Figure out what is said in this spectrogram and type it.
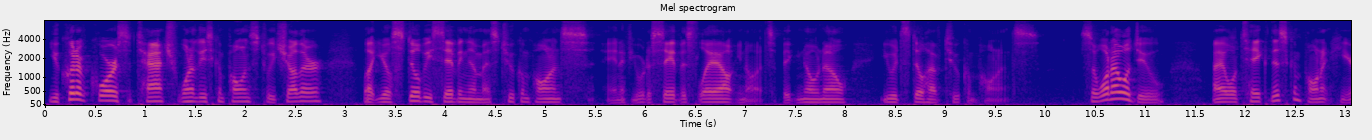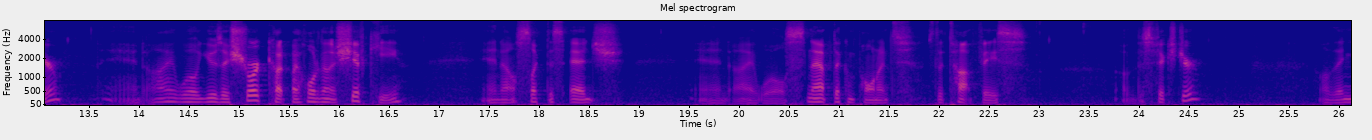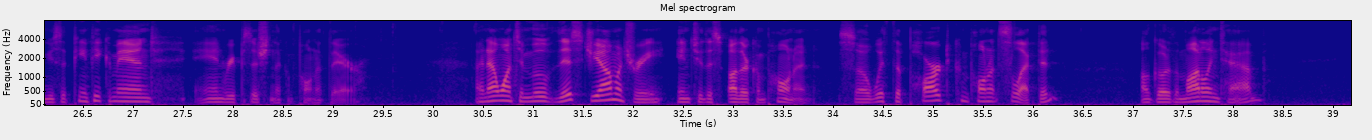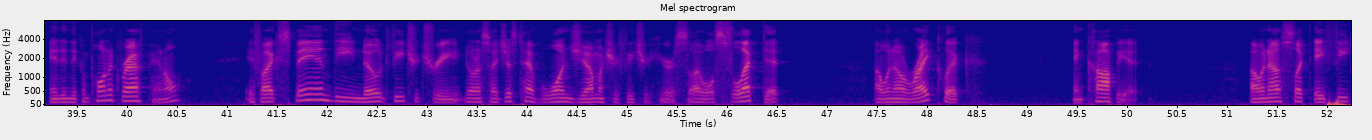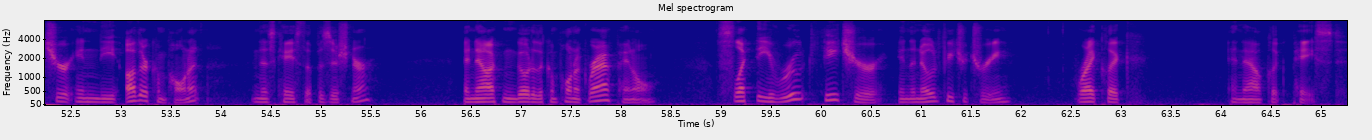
You could, of course, attach one of these components to each other, but you'll still be saving them as two components. And if you were to save this layout, you know, it's a big no-no, you would still have two components. So what I will do, I will take this component here, and I will use a shortcut by holding down the Shift key, and I'll select this edge, and I will snap the component to the top face of this fixture. I'll then use the PNP command and reposition the component there. I now want to move this geometry into this other component. So with the part component selected, I'll go to the Modeling tab, and in the Component Graph panel, if I expand the node feature tree, notice I just have one geometry feature here, so I will select it. I will now right click and copy it. I will now select a feature in the other component, in this case the positioner, and now I can go to the Component Graph panel Select the root feature in the node feature tree, right click, and now click paste.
